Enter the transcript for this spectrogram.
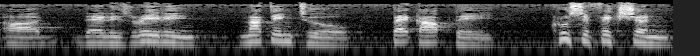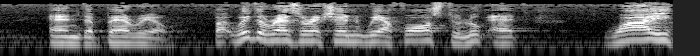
uh, there is really nothing to back up the crucifixion and the burial. But with the resurrection, we are forced to look at why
